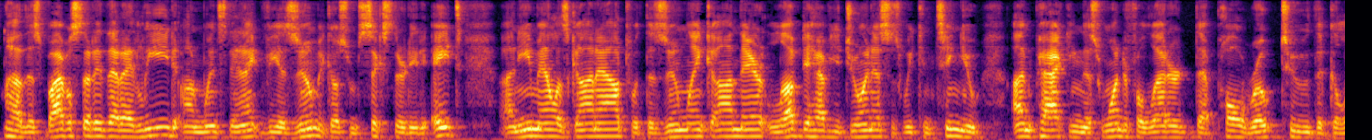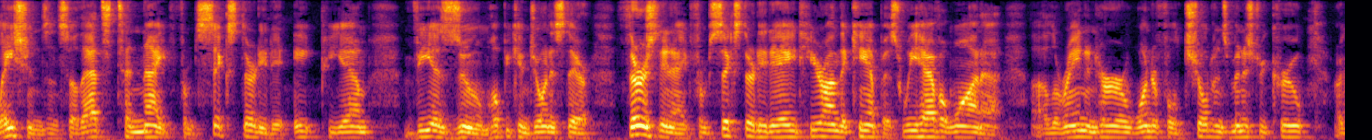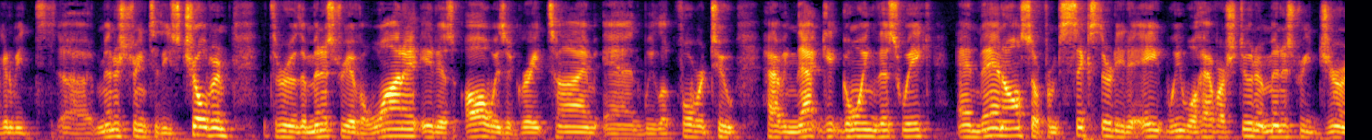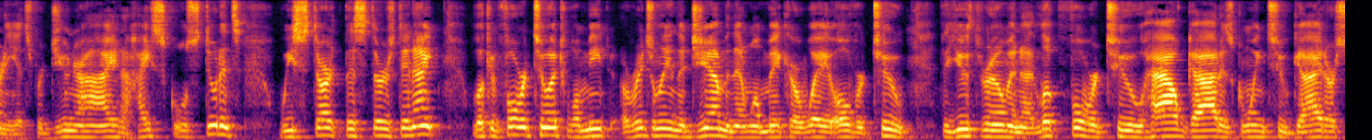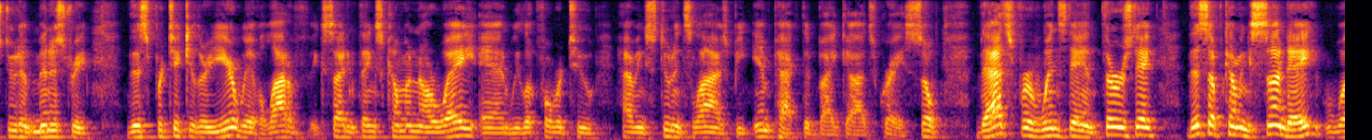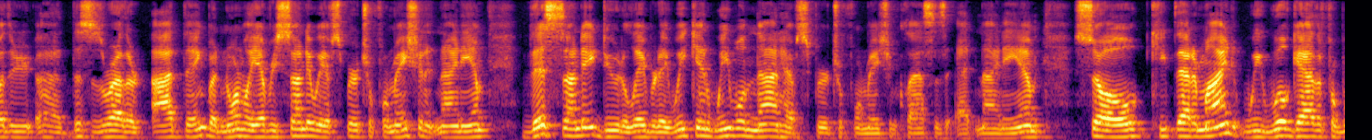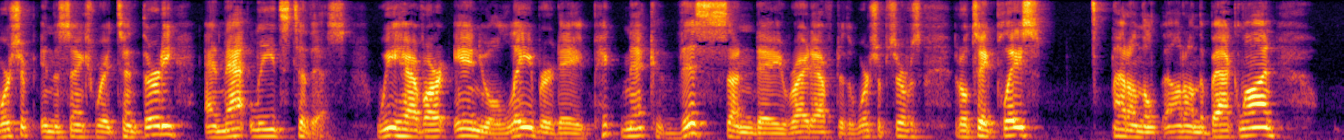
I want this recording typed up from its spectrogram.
uh, this Bible study that I lead on Wednesday night via Zoom. It goes from 6:30 to 8. An email has gone out with the Zoom link on there. Love to have you join us as we continue unpacking this wonderful letter that Paul wrote to the Galatians. And so that's tonight from 6:30 to 8 p.m. via Zoom. Hope you can join us there. Thursday night from 6:30 to 8 here on the campus. We have Awana. Uh, Lorraine and her wonderful children's ministry crew are going to be uh, ministering to these children through the ministry of Awana. It is always a great time, and we look forward to having that get going this week. And then also from 6:30 to 8, we will have our student ministry journey. It's for junior high to high school students. We start this Thursday night. Looking forward to it. We'll meet originally in the gym and then we'll make our way over to the youth room. And I look forward to how God is going to guide our student ministry this particular year. We have a lot of exciting things coming our way, and we look forward to having students' lives be impacted by God's grace. So that's for Wednesday and Thursday. This upcoming Sunday, whether uh, this is a rather odd thing, but normally every Sunday we have spiritual formation at 9 a.m. This Sunday, due to Labor Day weekend, we will not have spiritual formation classes at 9 a.m. So keep that in mind. We will gather for worship in the sanctuary at 1030, and that leads to this. We have our annual Labor Day picnic this Sunday right after the worship service. It'll take place out on the out on the back lawn.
